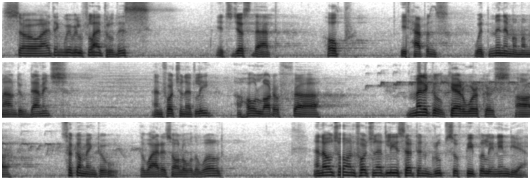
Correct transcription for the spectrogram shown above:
So I think we will fly through this. It's just that hope it happens with minimum amount of damage. Unfortunately, a whole lot of uh, medical care workers are succumbing to the virus all over the world. And also unfortunately, certain groups of people in India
